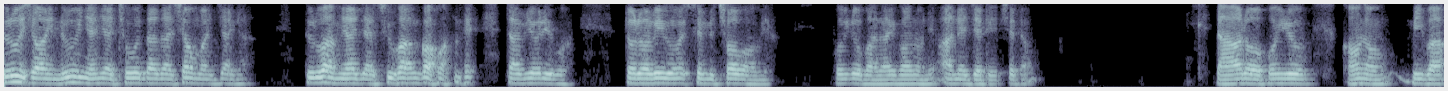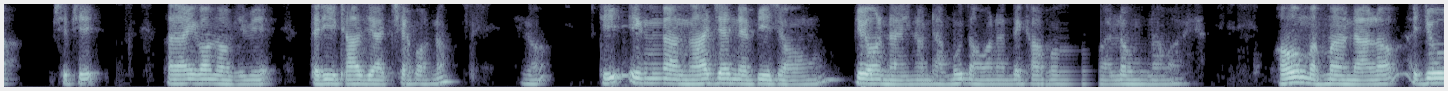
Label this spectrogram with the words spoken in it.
သူတို့ရှောင်းရင်နုနုညံ့ညံ့ချိုးတာတာရှောင်းမှကြိုက်တာသူတို့ကများကြဆူဟန်ကောင်းပါနဲ့ဒါမျိုးတွေပေါ့တော်တော်လေးကိုအစင်မချောပါဘူးဘုန်းကြီးတို့ဘာသာရေးကောင်းဆောင်တွေအားနေချက်တွေဖြစ်တော့ဒါကတော့ဘုန်းကြီးတို့ခေါင်းဆောင်မိဘဖြစ်ဖြစ်ဘာသာရေးကောင်းဆောင်ဖြစ်ဖြစ်တတိထားစရာချက်ပေါ့နော်အဲတော့ဒီအင်္ဂါ၅ချက်နဲ့ပြည့်စုံပြောနိုင်တော့ဒါမုသောဝါဒသိက္ခာပုဒ်ကလုံးနာပါပဲ ဘုံမမှန်တာတော့အကျိုး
